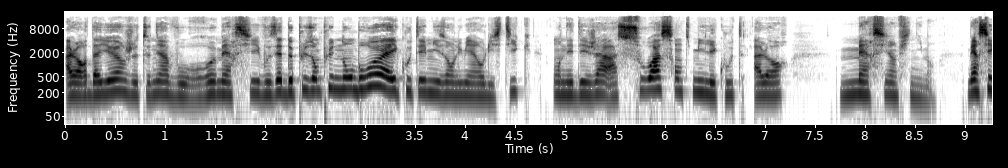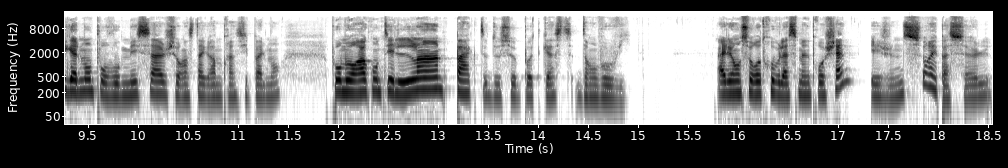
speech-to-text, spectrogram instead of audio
Alors d'ailleurs, je tenais à vous remercier. Vous êtes de plus en plus nombreux à écouter Mise en Lumière Holistique. On est déjà à 60 000 écoutes. Alors, merci infiniment. Merci également pour vos messages sur Instagram principalement, pour me raconter l'impact de ce podcast dans vos vies. Allez, on se retrouve la semaine prochaine et je ne serai pas seule.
